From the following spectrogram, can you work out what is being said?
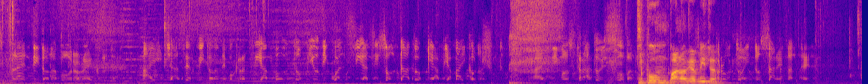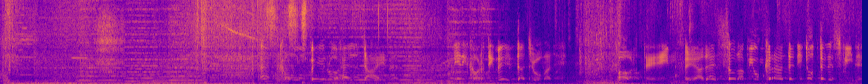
Splendido lavoro, recluta. Hai già servito la democrazia molto più di qualsiasi soldato che abbia mai conosciuto. Hai dimostrato il tuo valore. Ti pompano, capito? Ricordi me da giovane? Forte e adesso la più grande di tutte le sfide.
